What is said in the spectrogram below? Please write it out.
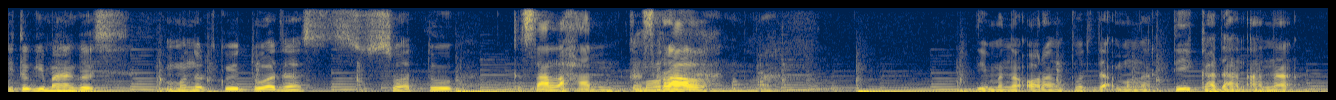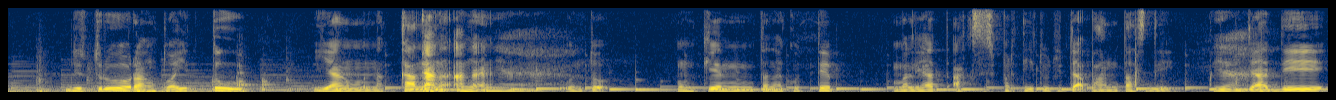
Itu gimana Gus? menurutku itu adalah suatu kesalahan, moral Kesalahan moral di mana orang tua tidak mengerti keadaan anak. Justru orang tua itu yang menekan Kan anaknya, anaknya untuk mungkin tanda kutip melihat aksi seperti itu tidak pantas di. Ya Jadi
